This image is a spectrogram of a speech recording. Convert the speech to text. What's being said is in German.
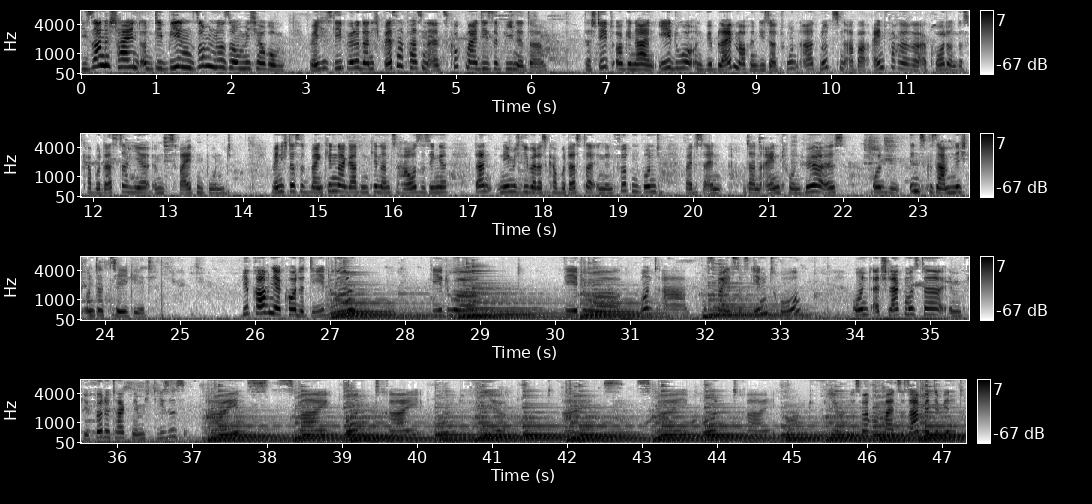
Die Sonne scheint und die Bienen summen nur so um mich herum. Welches Lied würde da nicht besser passen als Guck mal diese Biene da? Das steht original in E-Dur und wir bleiben auch in dieser Tonart, nutzen aber einfachere Akkorde und das Kapodaster hier im zweiten Bund. Wenn ich das mit meinen Kindergartenkindern zu Hause singe, dann nehme ich lieber das Kapodaster in den vierten Bund, weil das ein, dann einen Ton höher ist und insgesamt nicht unter C geht. Wir brauchen die Akkorde D-Dur, G-Dur, D-Dur und A. Das war jetzt das Intro. Und als Schlagmuster im Viervierteltakt nehme ich dieses 1, 2 und 3 und 4 und 1, 2 und 3 und 4. Und das machen wir mal zusammen mit dem Intro.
